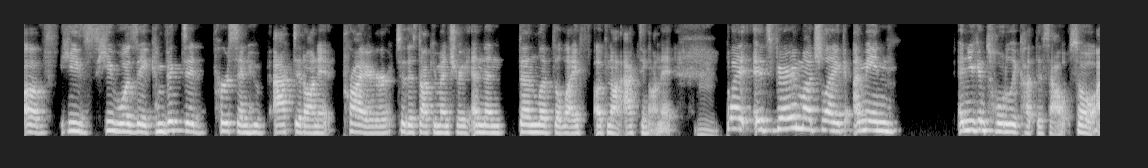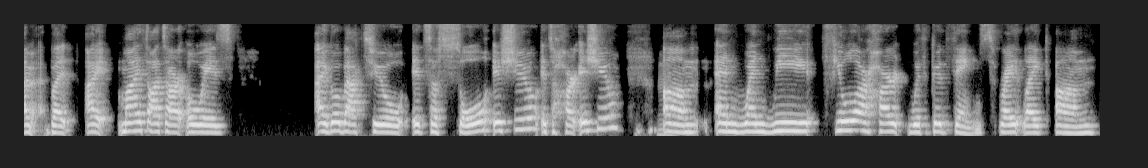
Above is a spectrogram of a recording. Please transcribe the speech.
of he's he was a convicted person who acted on it prior to this documentary and then then lived a life of not acting on it. Mm. But it's very much like I mean and you can totally cut this out. So I'm but I my thoughts are always I go back to it's a soul issue, it's a heart issue. Mm-hmm. Um, and when we fuel our heart with good things, right? Like um,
